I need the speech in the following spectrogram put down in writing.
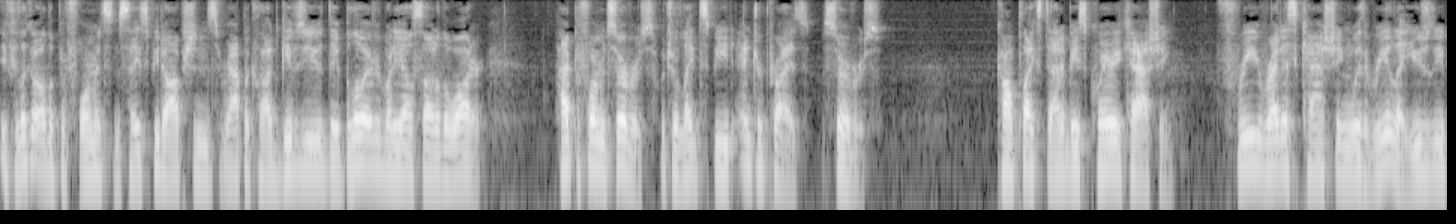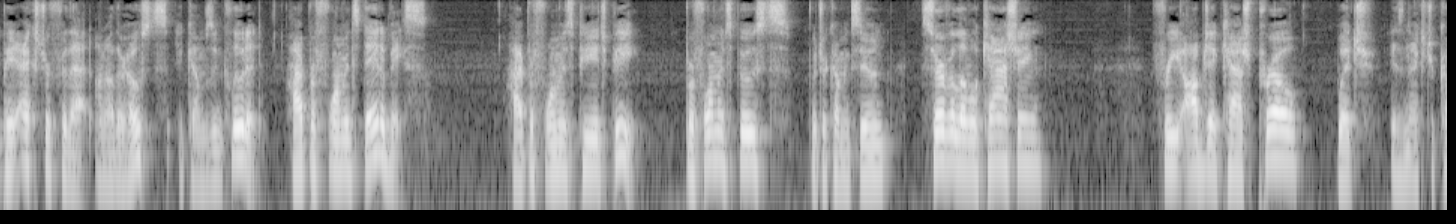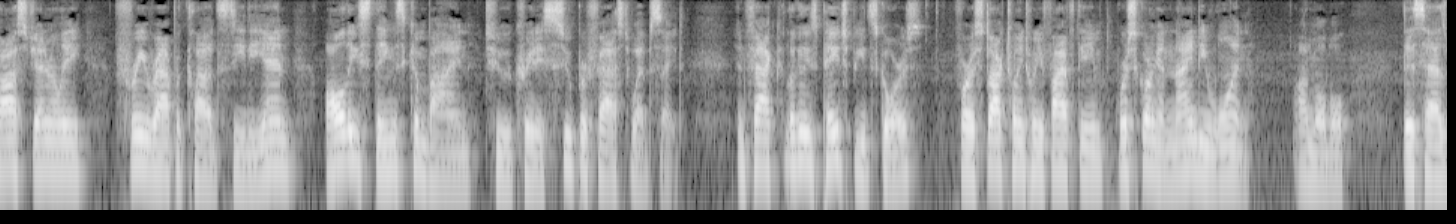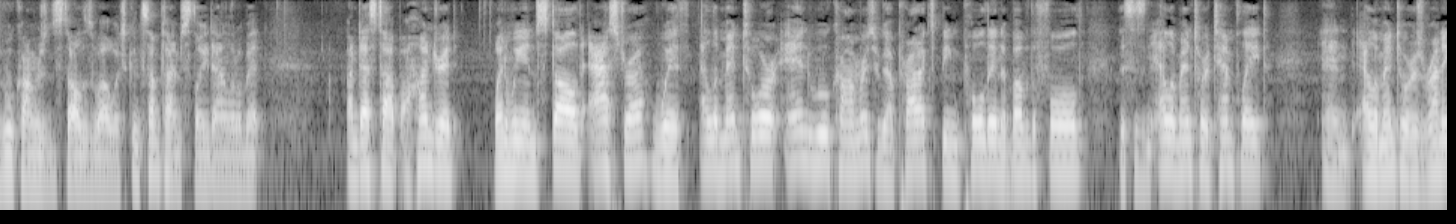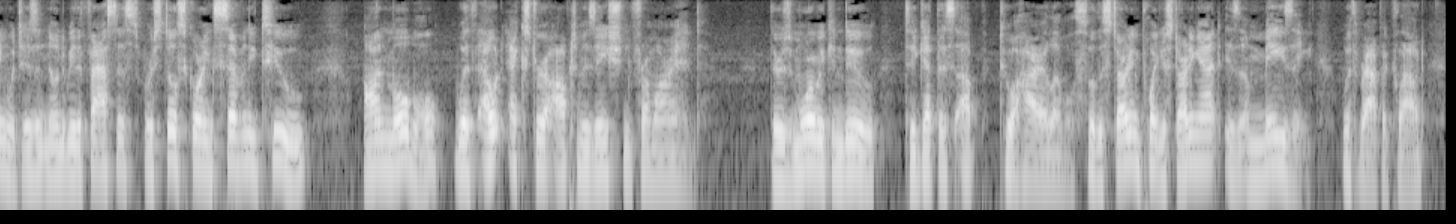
If you look at all the performance and site speed options Rapyd Cloud gives you, they blow everybody else out of the water. High performance servers, which are LiteSpeed enterprise servers. Complex database query caching. Free Redis caching with Relay. Usually you pay extra for that. On other hosts, it comes included. High performance database. High performance PHP. Performance boosts, which are coming soon. Server level caching. Free Object Cache Pro, which is an extra cost generally. Free Rapyd Cloud CDN. All these things combine to create a super fast website. In fact, look at these page speed scores. For a stock 2025 theme, we're scoring a 91 on mobile. This has WooCommerce installed as well, which can sometimes slow you down a little bit. On desktop, 100. When we installed Astra with Elementor and WooCommerce, we got products being pulled in above the fold. This is an Elementor template, and Elementor is running, which isn't known to be the fastest. We're still scoring 72 on mobile without extra optimization from our end. There's more we can do to get this up to a higher level. So the starting point you're starting at is amazing with Rapyd Cloud.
